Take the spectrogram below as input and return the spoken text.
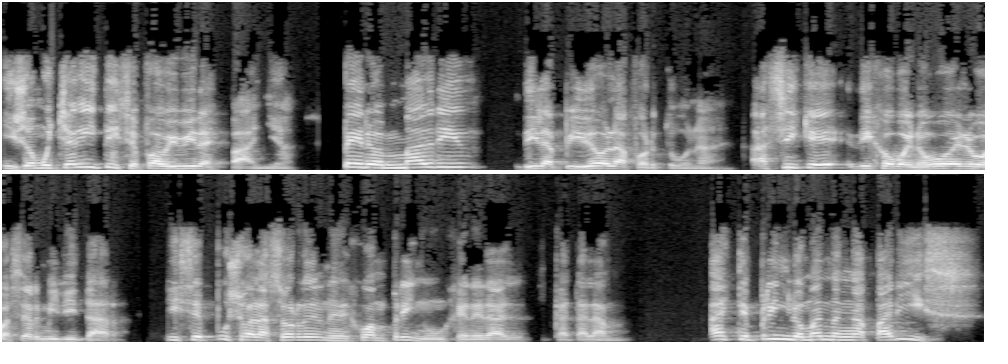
Hizo mucha guita y se fue a vivir a España. Pero en Madrid dilapidó la fortuna. Así que dijo, bueno, vuelvo a ser militar. Y se puso a las órdenes de Juan Pring, un general catalán. A este Pring lo mandan a París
